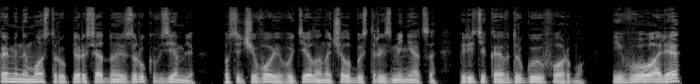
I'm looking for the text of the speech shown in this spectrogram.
Каменный монстр уперся одной из рук в землю, после чего его тело начало быстро изменяться, перетекая в другую форму. И вуаля,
